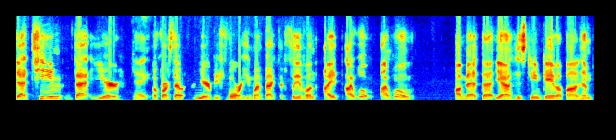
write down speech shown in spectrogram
That team that year. Okay. Of course, that was the year before he went back to Cleveland. I I will I will admit that yeah, his team gave up on him.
